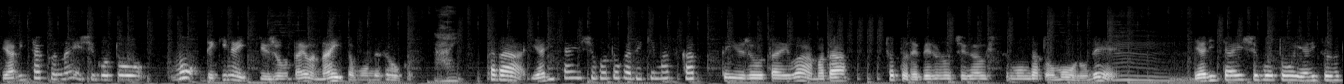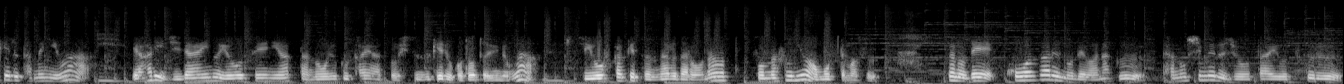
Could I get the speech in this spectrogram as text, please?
やりたくない仕事もできないっていう状態はないと思うんです僕はい。ただやりたい仕事ができますかっていう状態はまたちょっとレベルの違う質問だと思うのでうんやりたい仕事をやり続けるためにはええやはり時代の要請に合った能力開発をし続けることというのがうん必要不可欠になるだろうなそんなふうには思ってますはい。なので怖がるのではなく楽しめる状態を作る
